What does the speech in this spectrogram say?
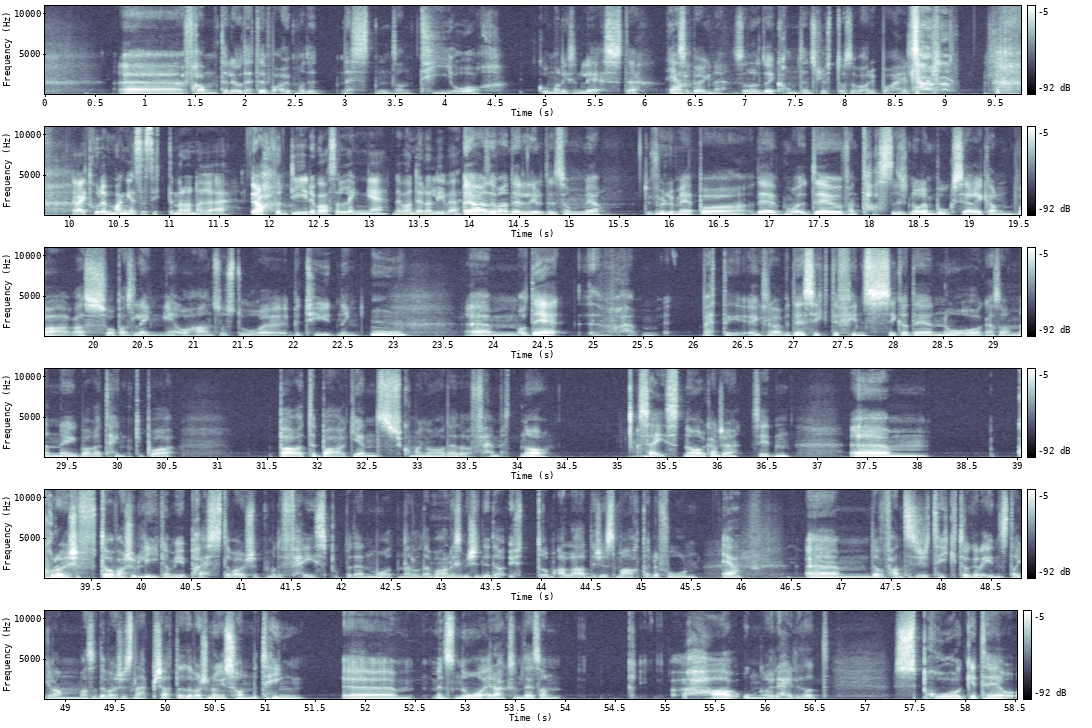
Uh, fram til Og dette var jo på en måte nesten sånn ti år hvor man liksom leste disse Ja. bøkene. Så når det kom til en slutt, så var det bare helt sånn ja. Jeg tror det er mange som sitter med den der Ja. Fordi det var så lenge. Det var en del av livet. Ja, det var en del av livet det som, ja, du følger med på det er, det er jo fantastisk når en bokserie kan vare såpass lenge og ha en så stor betydning. betydning. Um, og det vet jeg, jeg klarer, det, det fins sikkert det nå òg, altså, men jeg bare tenker på Bare tilbake igjen Hvor mange år er det, da? 15 år? 16 år, kanskje, siden. Um, hvor det, ikke, det var ikke like mye press. Det var jo ikke på en måte Facebook på den måten. Eller det var liksom ikke det der ytre Alle hadde ikke smarttelefon. Ja. Um, det fantes ikke TikTok eller Instagram. Altså Det var ikke Snapchat. Det var ikke noen sånne ting. Um, mens nå er det akkurat som det er sånn Har unger i det hele tatt språket til å,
